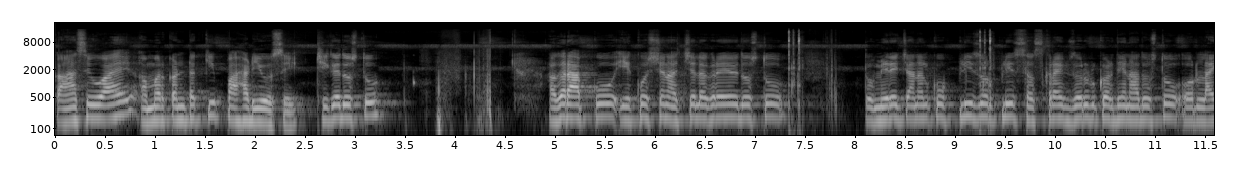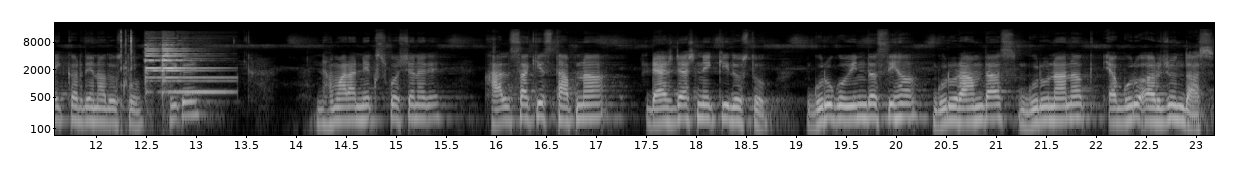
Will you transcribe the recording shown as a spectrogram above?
कहाँ से हुआ है? अमरकंटक की पहाड़ियों से, ठीक है दोस्तों? अगर आपको ये क्वेश्चन अच्छे लग रहे हो दोस्तों तो मेरे चैनल को प्लीज़ और प्लीज़ सब्सक्राइब ज़रूर कर देना दोस्तों और लाइक कर देना दोस्तों, ठीक है? हमारा नेक्स्ट क्वेश्चन है, खालसा की स्थापना डैश डैश ने की दोस्तों? गुरु गोविंद सिंह, गुरु रामदास, गुरु नानक या गुरु अर्जुन दास?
